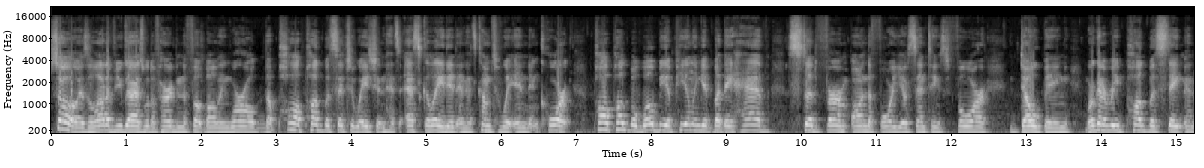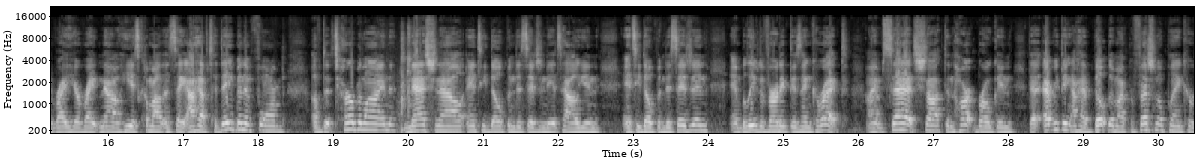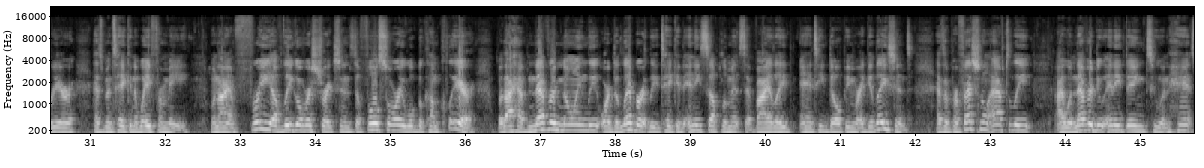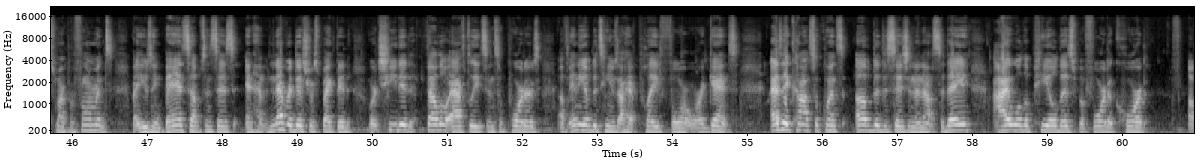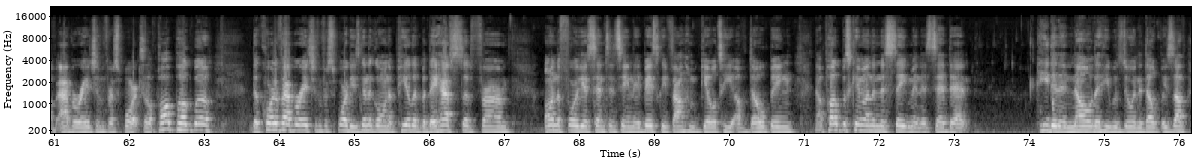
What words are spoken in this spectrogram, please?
So, as a lot of you guys would have heard in the footballing world, the Paul Pogba situation has escalated and has come to an end in court. Paul Pogba will be appealing it, but they have stood firm on the four year sentence for doping. We're going to read Pogba's statement right here, right now. He has come out and say, I have today been informed of the Tribunale Nazionale anti-doping decision, the Italian anti-doping decision, and believe the verdict is incorrect. I am sad, shocked, and heartbroken that everything I have built in my professional playing career has been taken away from me. When I am free of legal restrictions, the full story will become clear, but I have never knowingly or deliberately taken any supplements that violate anti doping regulations. As a professional athlete, I would never do anything to enhance my performance by using banned substances and have never disrespected or cheated fellow athletes and supporters of any of the teams I have played for or against. As a consequence of the decision announced today, I will appeal this before the Court of Arbitration for Sport. So Paul Pogba, the Court of Arbitration for Sport, he's going to go and appeal it, but they have stood firm on the four-year sentencing. They basically found him guilty of doping. Now Pogba came out in this statement and said that he didn't know that he was doing the doping stuff.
